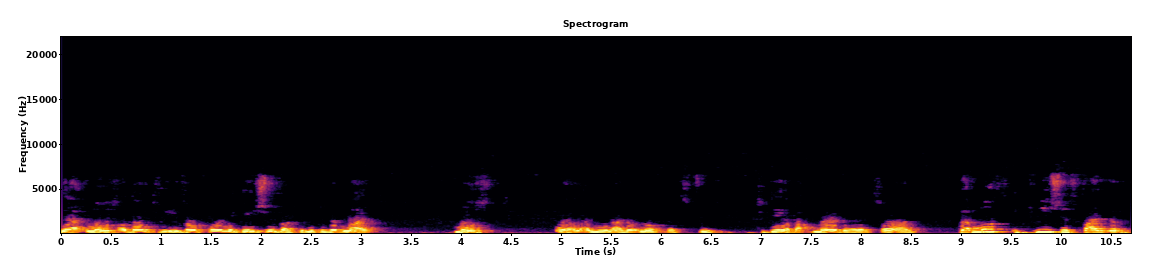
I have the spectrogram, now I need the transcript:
that most adulteries or fornications are committed at night. Most, well, I mean, I don't know if that's true today about murder and so on, but most egregious kinds of,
